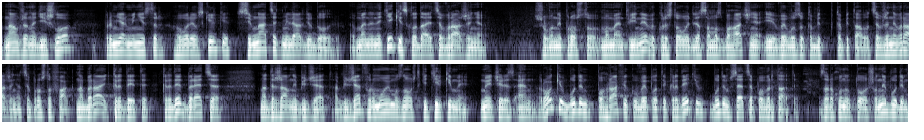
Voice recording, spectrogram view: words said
нам вже надійшло. Прем'єр-міністр говорив скільки? 17 мільярдів доларів. У мене не тільки складається враження, що вони просто момент війни використовують для самозбагачення і вивозу капіталу. Це вже не враження, це просто факт. Набирають кредити. Кредит береться на державний бюджет, а бюджет формуємо знову ж таки тільки ми. Ми через N років будемо по графіку виплати кредитів, будемо все це повертати за рахунок того, що не будемо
